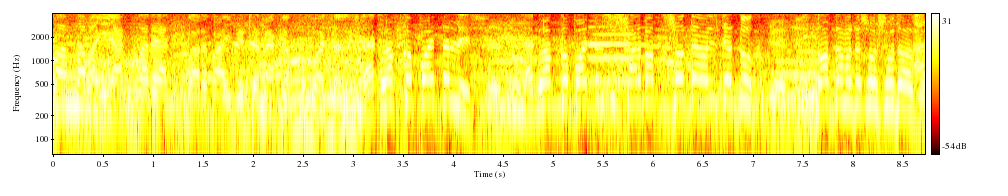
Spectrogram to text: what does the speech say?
সস্তা ভাই একবারে একবারে পাইকারি দাম এক লক্ষ পঁয়তাল্লিশ। এক লক্ষ পঁয়তাল্লিশ? এক লক্ষ পঁয়তাল্লিশ সাড়ে পাঁচশো তেরো লিটার দুধ। দরদামে তো সুবিধা আছে।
